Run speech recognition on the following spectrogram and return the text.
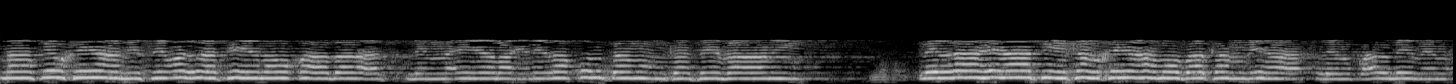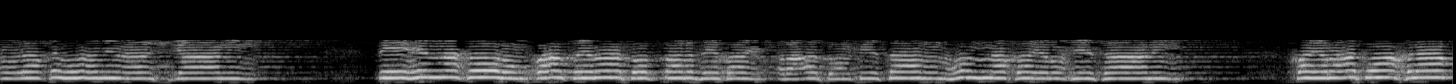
ما في الخيام سوى التي لو قابلت للنيرين لقلت منكسبان. لله آتيك الخيام فكم بها للقلب من علق ومن أشجان. فيهن حور قاصرات الطرف خيرات حسان هن خير حسان. خيرات أخلاق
